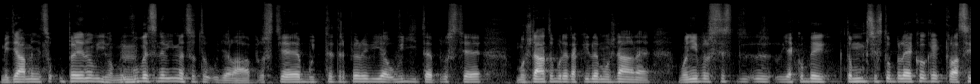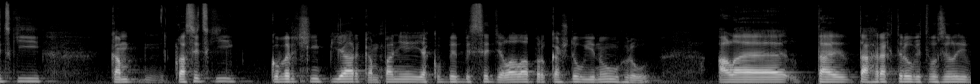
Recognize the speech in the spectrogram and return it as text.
my děláme něco úplně nového, my hmm. vůbec nevíme, co to udělá, prostě buďte trpěliví a uvidíte, prostě možná to bude takovýhle, možná ne. Oni prostě jakoby k tomu přistoupili jako ke klasický, kam, klasický komerční PR kampani, jako by, by se dělala pro každou jinou hru, ale ta, ta hra, kterou vytvořili,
